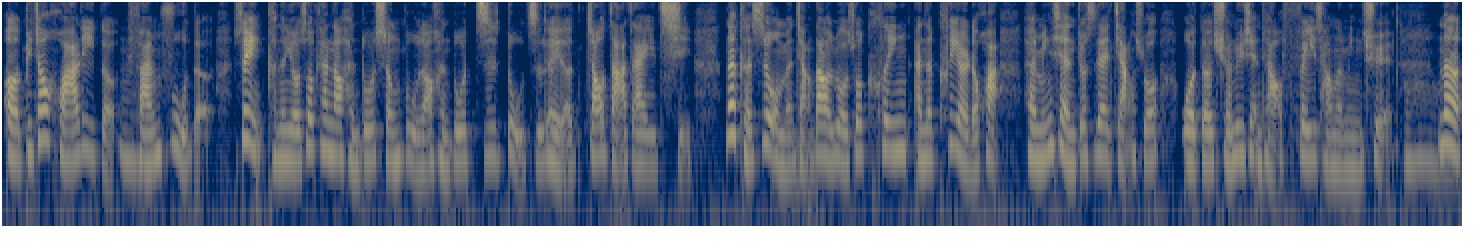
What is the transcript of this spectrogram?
呃比较华丽的、繁复的，所以可能有时候看到很多声部，然后很多支度之类的交杂在一起。那可是我们讲到，如果说 clean and clear 的话，很明显就是在讲说我的旋律线条非常的明确。那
